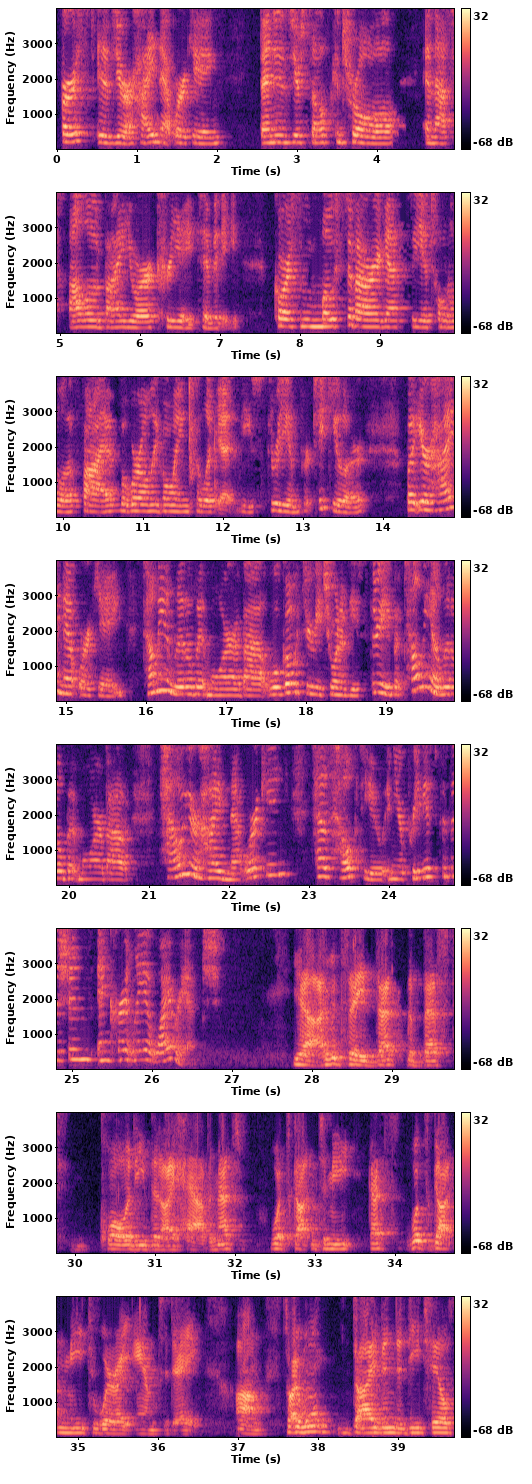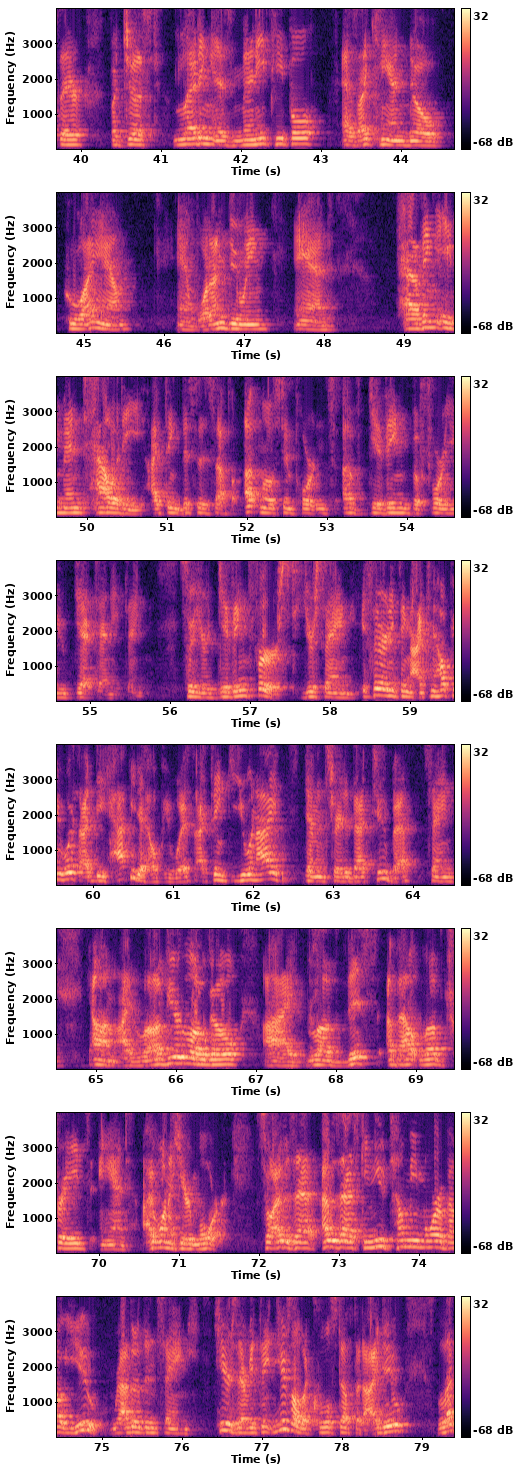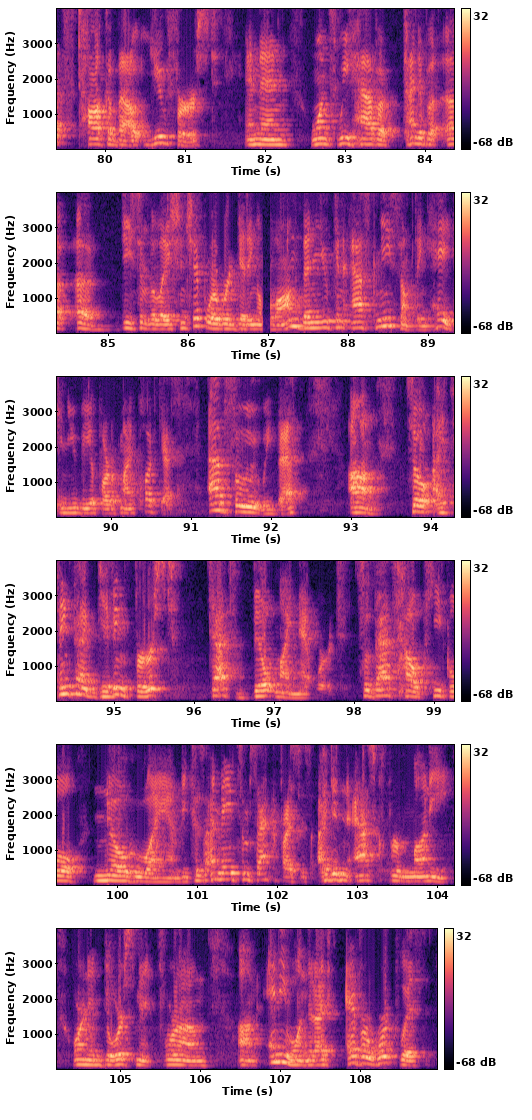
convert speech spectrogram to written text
First is your high networking, then is your self control, and that's followed by your creativity. Of course, most of our guests see a total of five, but we're only going to look at these three in particular but your high networking, tell me a little bit more about, we'll go through each one of these three, but tell me a little bit more about how your high networking has helped you in your previous positions and currently at Y Ranch. Yeah, I would say that's the best quality that I have, and that's what's gotten to me. That's what's gotten me to where I am today. Um, so I won't dive into details there, but just letting as many people as I can know who I am and what I'm doing and having a mentality. I think this is of utmost importance of giving before you get anything. So you're giving first. You're saying, Is there anything I can help you with? I'd be happy to help you with. I think you and I demonstrated that too, Beth, saying, um, I love your logo. I love this about Love Trades, and I want to hear more. So I was at, I was asking you, tell me more about you, rather than saying, here's everything, here's all the cool stuff that I do. Let's talk about you first, and then once we have a kind of a, a, a decent relationship where we're getting along, then you can ask me something. Hey, can you be a part of my podcast? Absolutely, Beth. Um, So I think that giving first, that's built my network. So that's how people know who I am because I made some sacrifices. I didn't ask for money or an endorsement from um, anyone that I've ever worked with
